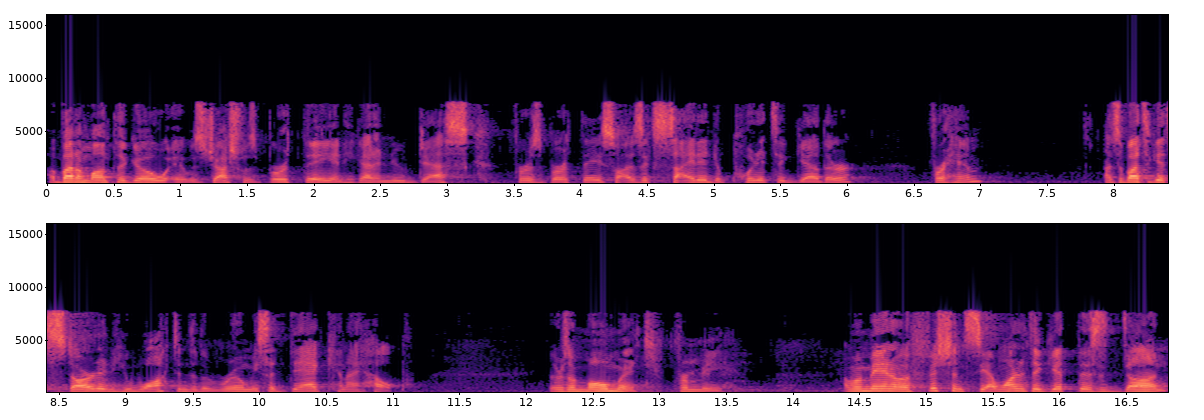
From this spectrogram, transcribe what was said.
About a month ago, it was Joshua's birthday, and he got a new desk for his birthday, so I was excited to put it together for him. I was about to get started, and he walked into the room. He said, Dad, can I help? There was a moment for me. I'm a man of efficiency. I wanted to get this done.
